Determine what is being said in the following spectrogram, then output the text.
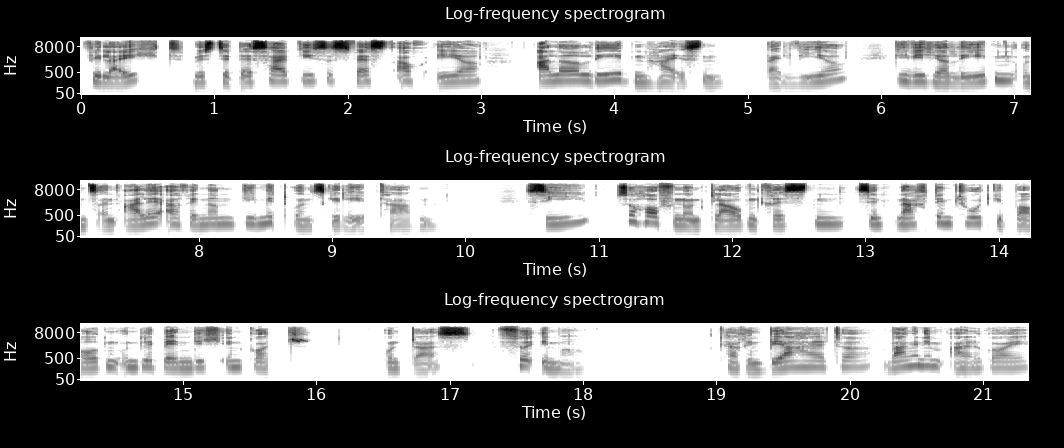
Vielleicht müsste deshalb dieses Fest auch eher aller Leben heißen, weil wir, die wir hier leben, uns an alle erinnern, die mit uns gelebt haben. Sie, so hoffen und glauben Christen, sind nach dem Tod geborgen und lebendig in Gott. Und das für immer. Karin Bärhalter, Wangen im Allgäu,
